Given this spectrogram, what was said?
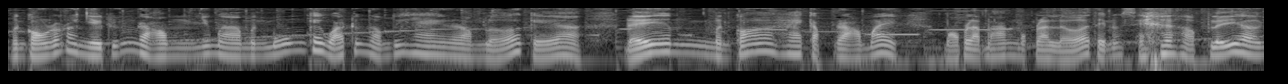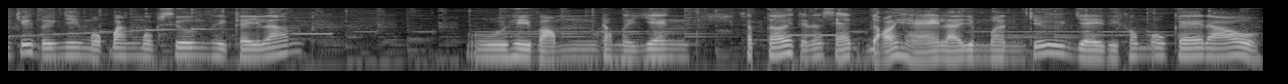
Mình còn rất là nhiều trứng rồng nhưng mà mình muốn cái quả trứng rồng thứ hai là rồng lửa kìa. Để mình có hai cặp rồng ấy một là băng một là lửa thì nó sẽ hợp lý hơn chứ. Tự nhiên một băng một xương thì kỳ lắm. Ui hy vọng trong thời gian sắp tới thì nó sẽ đổi hệ lại giùm mình chứ vậy thì không ok đâu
